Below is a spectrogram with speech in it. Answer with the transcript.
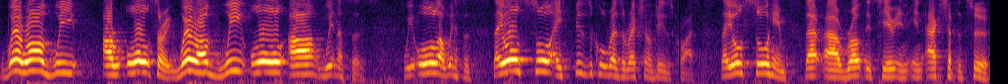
whereof we are all, sorry, whereof we all are witnesses. We all are witnesses. They all saw a physical resurrection of Jesus Christ. They all saw him that uh, wrote this here in, in Acts chapter 2.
